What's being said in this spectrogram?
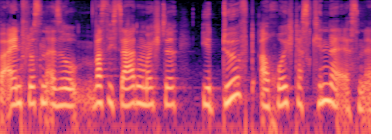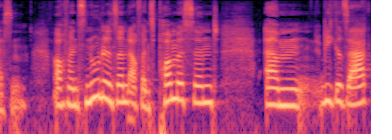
beeinflussen. Also was ich sagen möchte, ihr dürft auch ruhig das Kinderessen essen. Auch wenn es Nudeln sind, auch wenn es Pommes sind. Ähm, wie gesagt,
